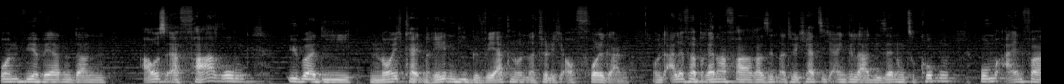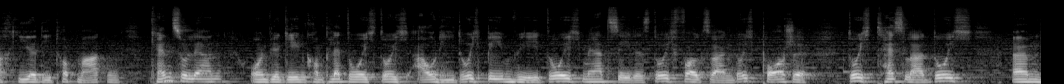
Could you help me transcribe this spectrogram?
und wir werden dann aus Erfahrung über die Neuigkeiten reden, die bewerten und natürlich auch folgern. Und alle Verbrennerfahrer sind natürlich herzlich eingeladen, die Sendung zu gucken, um einfach hier die Top-Marken kennenzulernen. Und wir gehen komplett durch, durch Audi, durch BMW, durch Mercedes, durch Volkswagen, durch Porsche, durch Tesla, durch ähm,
